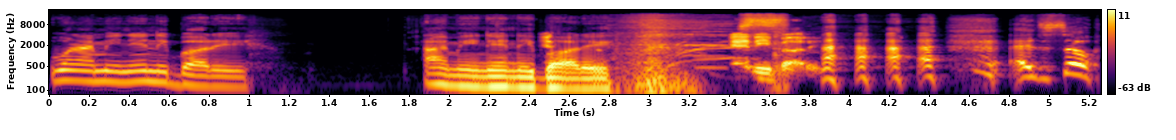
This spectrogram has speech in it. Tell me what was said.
when I mean anybody, I mean anybody. Anybody. and so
